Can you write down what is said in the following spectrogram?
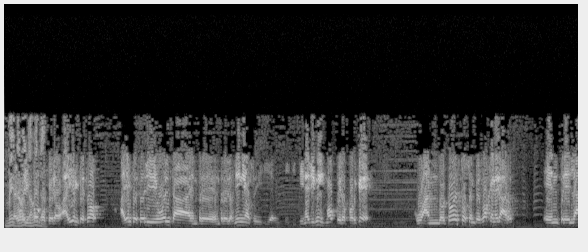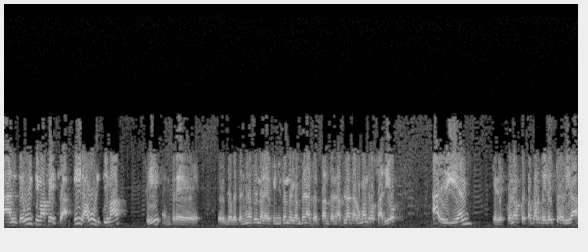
meta, meta, un poco, pero ahí empezó, ahí empezó el ida y vuelta entre entre los niños y, y, y Tinelli mismo, pero ¿por qué? Cuando todo esto se empezó a generar, entre la anteúltima fecha y la última, ¿sí? entre eh, lo que terminó siendo la definición del campeonato, tanto en La Plata como en Rosario, alguien, que desconozco esta parte de la historia,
